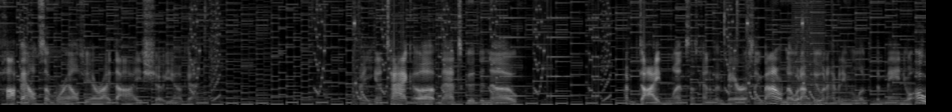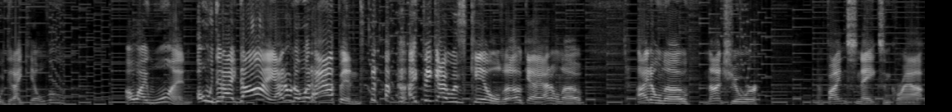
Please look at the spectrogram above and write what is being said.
Pop out somewhere else. Yeah, right, the eyes show you, okay. Alright, you can attack up, that's good to know. I've died once, that's kind of embarrassing, but I don't know what I'm doing. I haven't even looked at the manual. Oh, did I kill them? Oh, I won. Oh, did I die? I don't know what happened. I think I was killed. Okay, I don't know. I don't know. Not sure. I'm fighting snakes and crap.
